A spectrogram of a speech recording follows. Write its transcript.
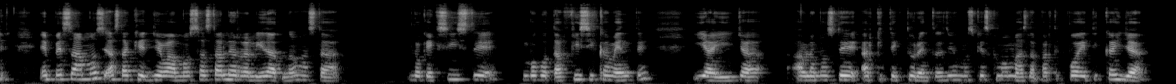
empezamos hasta que llevamos hasta la realidad, ¿no? Hasta lo que existe en Bogotá físicamente y ahí ya hablamos de arquitectura, entonces digamos que es como más la parte poética y ya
